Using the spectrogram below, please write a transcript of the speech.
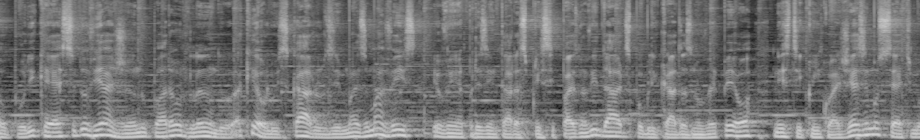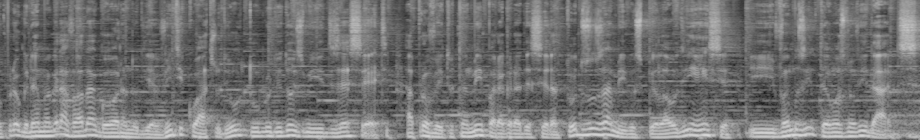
Ao podcast do Viajando para Orlando. Aqui é o Luiz Carlos e mais uma vez eu venho apresentar as principais novidades publicadas no VPO neste 57º programa gravado agora no dia 24 de outubro de 2017. Aproveito também para agradecer a todos os amigos pela audiência e vamos então às novidades.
